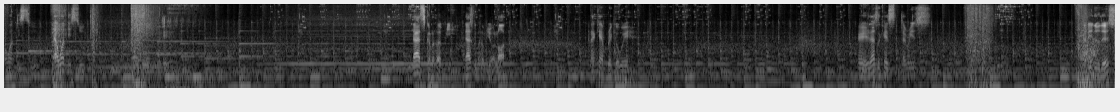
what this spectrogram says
I want these two. That one needs to. That's gonna hurt me. That's gonna hurt me a lot. And I can't break away. Okay, if that's the case, that means I to do this.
